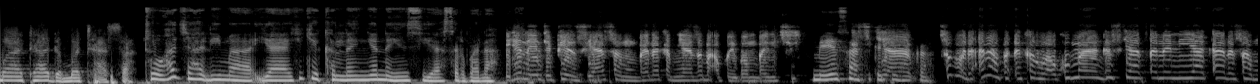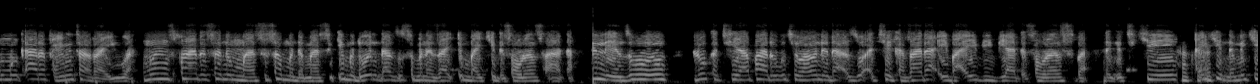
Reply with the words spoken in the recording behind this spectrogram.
mata da matasa. To Hajji Halima yaya kike kallon yanayin siyasar bana? Yanayin tafiyar siyasar bana kam ya zama akwai bambanci. Me yasa kika ce haka? Saboda ana faɗakarwa kuma gaskiya tsanani ya ƙara samu mun ƙara fahimtar rayuwa. Mun fara sanin masu sanmu da masu ƙimu da wanda su mana zaƙin baki da sauransu haka. Tunda yanzu lokaci ya fara wucewa wanda da a zo a ce kaza da ba a yi bibiya da sauransu ba daga ciki aikin da muke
